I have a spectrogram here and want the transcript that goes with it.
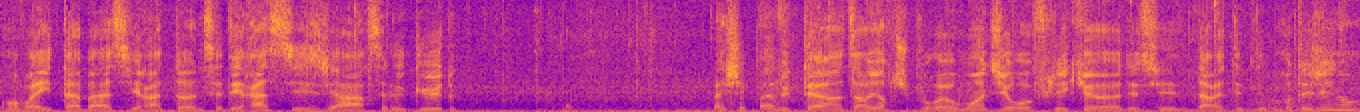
En vrai, ils tabassent, ils ratonnent, c'est des racistes, Gérard, c'est le GUD. Bah, je sais pas, vu que t'es à l'intérieur, tu pourrais au moins dire aux flics euh, d'essayer d'arrêter de les protéger, non?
